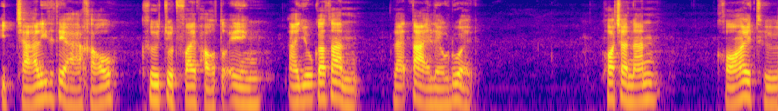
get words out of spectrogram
อิจฉาริษยาเขาคือจุดไฟเผาตัวเอง อายุก็สั้นและตายเร็วด้วย เพราะฉะนั้นขอให้ถือ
